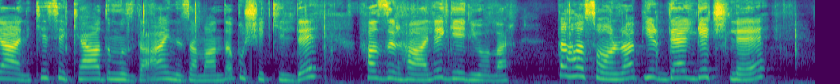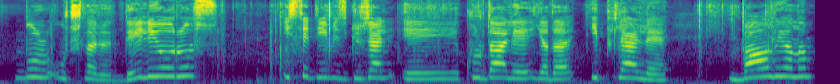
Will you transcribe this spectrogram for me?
yani kese kağıdımız da aynı zamanda bu şekilde hazır hale geliyorlar. Daha sonra bir delgeçle bu uçları deliyoruz. İstediğimiz güzel e, kurdale ya da iplerle bağlayalım.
